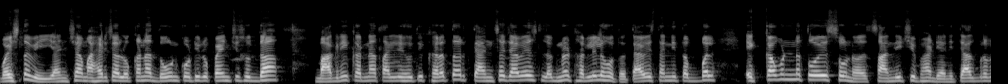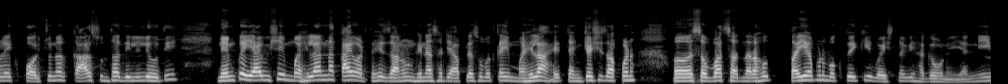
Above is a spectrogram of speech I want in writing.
वैष्णवी यांच्या माहेरच्या लोकांना दोन कोटी रुपयांची सुद्धा मागणी करण्यात आलेली होती. खरं तर त्यांचं ज्यावेळेस लग्न ठरलेलं होतं त्यावेळेस त्यांनी तब्बल एक्कावन्न तोळे सोनं चांदीची भांडी आणि त्याचबरोबर एक फॉर्च्युनर कार सुद्धा दिलेली होती. नेमकं याविषयी महिलांना काय वाटतं हे जाणून घेण्यासाठी आपल्यासोबत काही महिला आहेत. त्यांच्याशीच आपण संवाद साधणार आहोत. ताई आपण बघतोय की वैष्णवी हगवणे यांनी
